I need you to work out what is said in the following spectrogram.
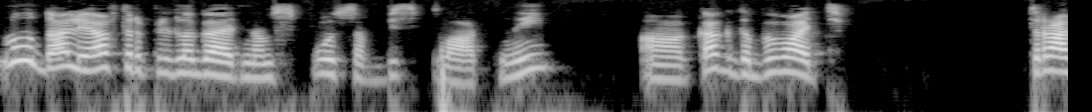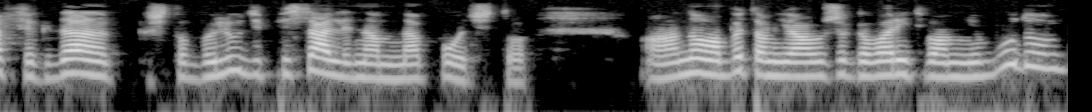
Ну, далее автор предлагает нам способ бесплатный. А, как добывать трафик, да, чтобы люди писали нам на почту. А, но об этом я уже говорить вам не буду.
